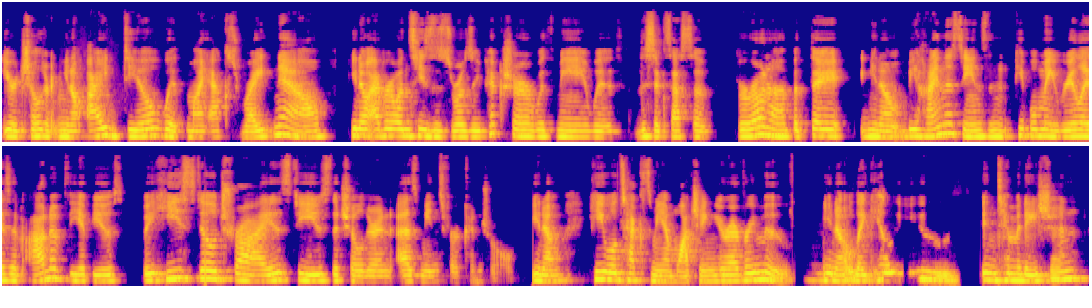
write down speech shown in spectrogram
your children. You know, I deal with my ex right now. You know, everyone sees this rosy picture with me with the success of Verona, but they, you know, behind the scenes, and people may realize I'm out of the abuse, but he still tries to use the children as means for control. You know, he will text me, I'm watching your every move. You know, like he'll use intimidation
